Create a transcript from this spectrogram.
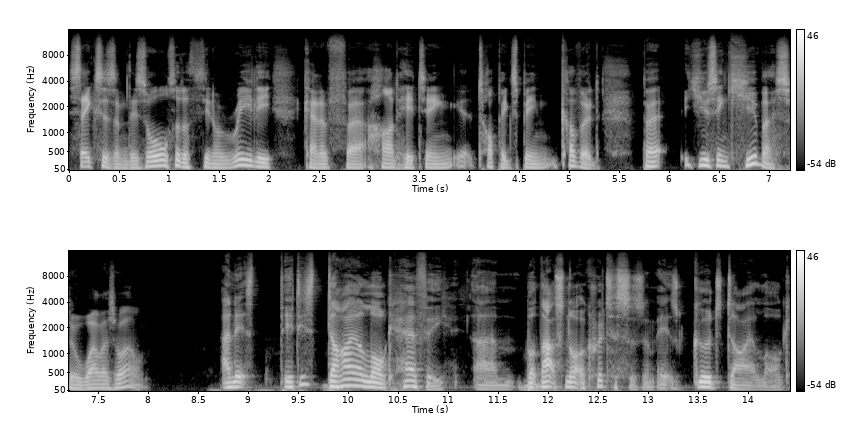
sexism. There's all sort of you know really kind of uh, hard hitting uh, topics being covered, but using humor so well as well. And it's it is dialogue heavy, um, but that's not a criticism. It's good dialogue.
